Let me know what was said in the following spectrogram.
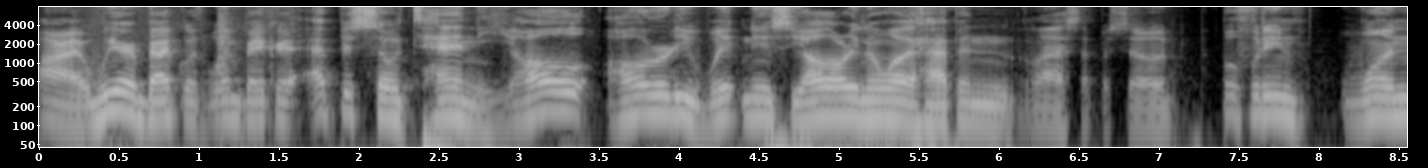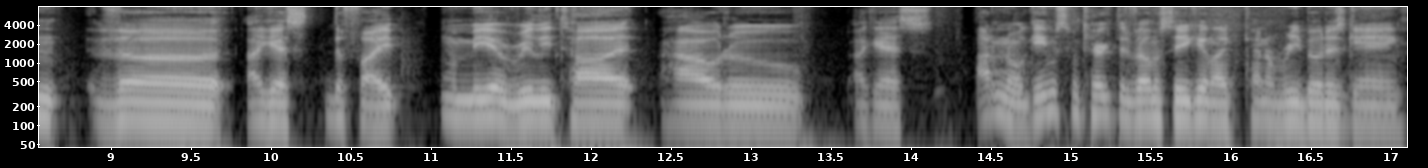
All right, we are back with Windbreaker episode 10. Y'all already witnessed, y'all already know what happened last episode. Bofurin won the, I guess, the fight. Mia really taught how to, I guess, I don't know, gave him some character development so he can like kind of rebuild his gang.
